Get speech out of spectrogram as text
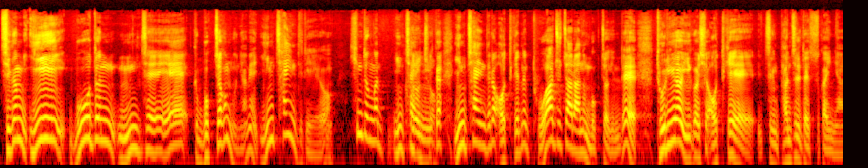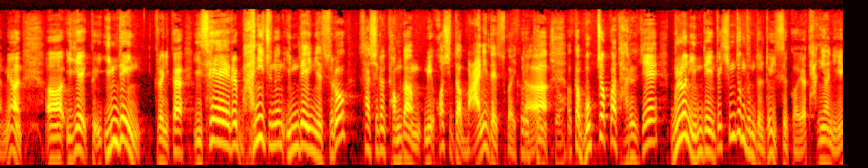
지금 이 모든 문제의 그 목적은 뭐냐면 임차인들이에요. 힘든 건 임차인이니까 그렇죠. 임차인들을 어떻게든 도와주자라는 목적인데 도리어 이것이 어떻게 지금 변질될 수가 있냐면 어 이게 그 임대인 그러니까 이 세를 많이 주는 임대인일수록 사실은 경감이 훨씬 더 많이 될 수가 있다. 그렇겠죠. 그러니까 목적과 다르게 물론 임대인도 힘든 분들도 있을 거예요. 당연히.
